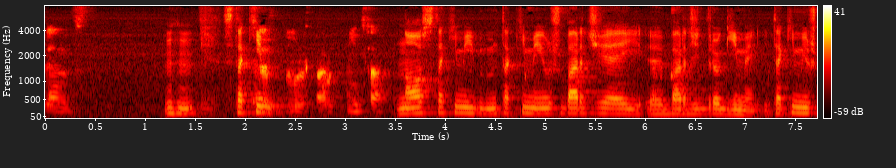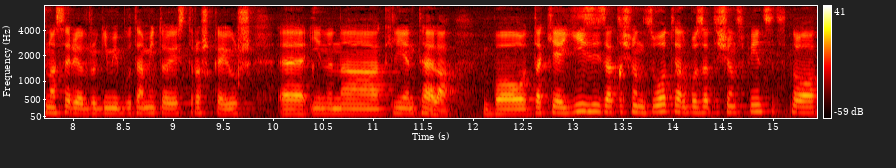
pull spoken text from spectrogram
więc Mhm. Z takim, no, z takimi, takimi już bardziej, y, bardziej drogimi. I takimi już na serio drogimi butami to jest troszkę już e, inna klientela bo takie Yeezy za 1000 zł albo za 1500 to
